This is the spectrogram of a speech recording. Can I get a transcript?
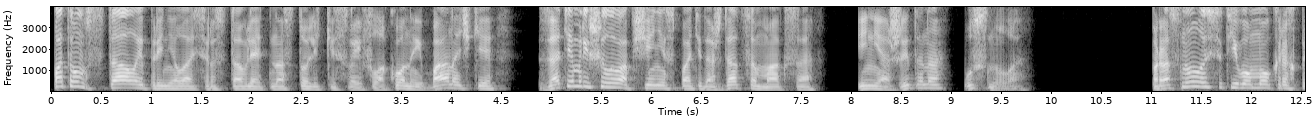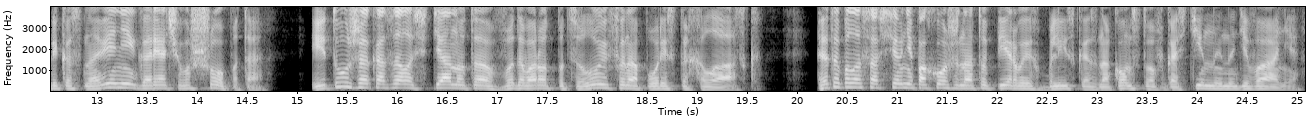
потом встала и принялась расставлять на столике свои флаконы и баночки, затем решила вообще не спать и дождаться Макса, и неожиданно уснула. Проснулась от его мокрых прикосновений и горячего шепота – и тут же оказалась втянута в водоворот поцелуев и напористых ласк. Это было совсем не похоже на то первое их близкое знакомство в гостиной на диване,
